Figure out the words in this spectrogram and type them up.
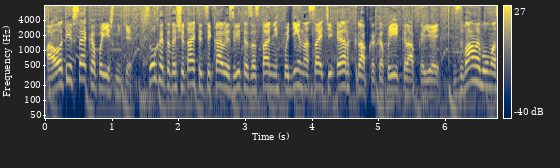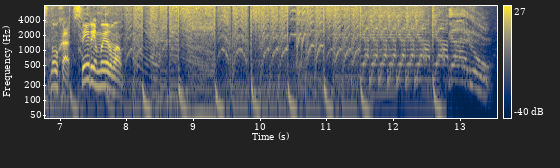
А от і все, КПІшники. Слухайте та читайте цікаві звіти з останніх подій на сайті r.kpi.ua. З вами був Маснуха. Сирі мир вам! Yeah.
